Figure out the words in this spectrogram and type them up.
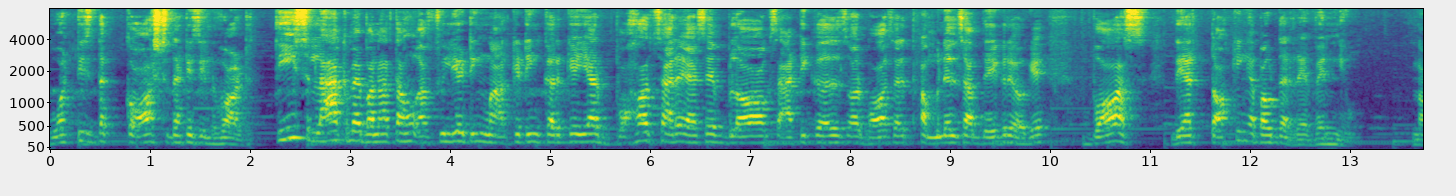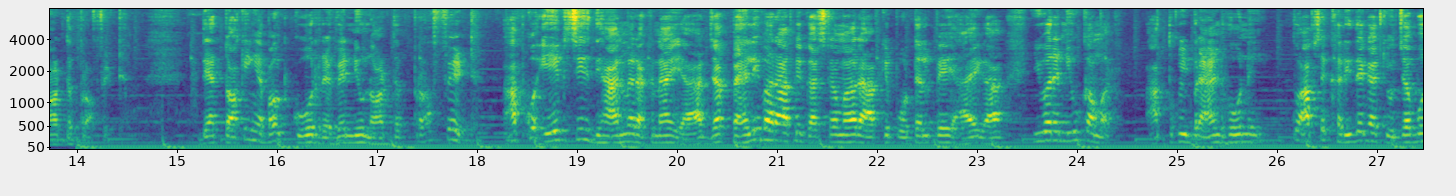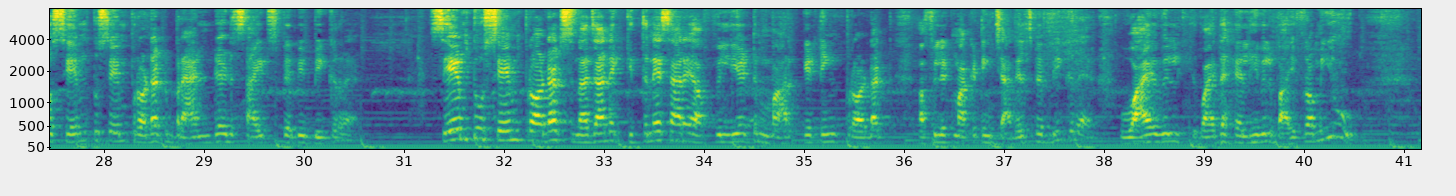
what is the cost that is involve तीस लाख मैं बनाता हूँ अफिलिएटिंग मार्केटिंग करके। यार, बहुत सारे ऐसे ब्लॉग्स आर्टिकल्स और बहुत सारे थंबनेल्स आप देख रहे होगे। Boss they are talking about the revenue not the profit they are talking about core revenue not the profit आपको एक चीज़ ध्यान में रखना है यार, जब पहली बार आपके कस्टमर आपके पोर्टल पे आएगा you are a newcomer आप तो कोई ब्रांड हो नहीं तो आपसे खरीदेगा क्यों? जब वो same to same product branded sites पे भी बिक रहा है। सेम टू सेम प्रोडक्ट्स न जाने कितने सारे affiliate marketing product affiliate marketing channels पे बिक रहे हैं। Why will why the hell he will buy from you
